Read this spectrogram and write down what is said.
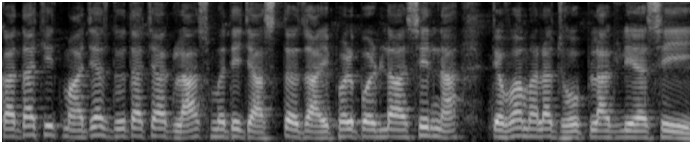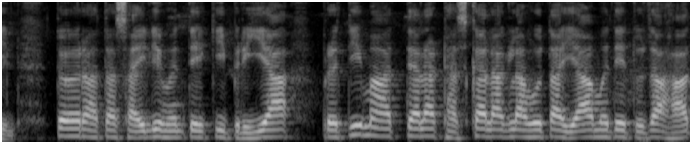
कदाचित माझ्याच दुधाच्या ग्लासमध्ये जास्त जायफळ पडलं असेल ना तेव्हा मला झोप लागली असेल. तर आता सायली म्हणते की प्रिया प्रतिमा आत्याला ठसका लागला होता यामध्ये तुझा हात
